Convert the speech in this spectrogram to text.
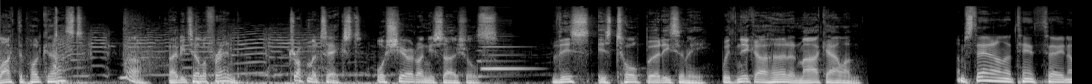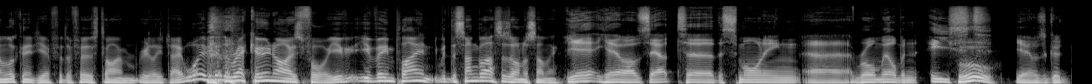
Like the podcast? Oh, maybe tell a friend. Drop them a text or share it on your socials. This is Talk Birdie to Me with Nick O'Hern and Mark Allen. I'm standing on the 10th tee and I'm looking at you for the first time, really, Dave. What have you got the raccoon eyes for? You've, you've been playing with the sunglasses on or something? Yeah, yeah. I was out uh, this morning, uh, Royal Melbourne East. Ooh. Yeah, it was a good,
